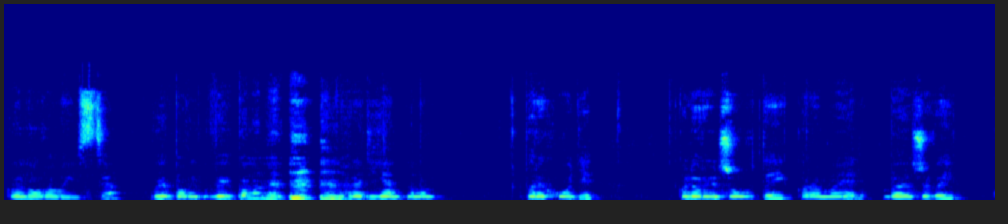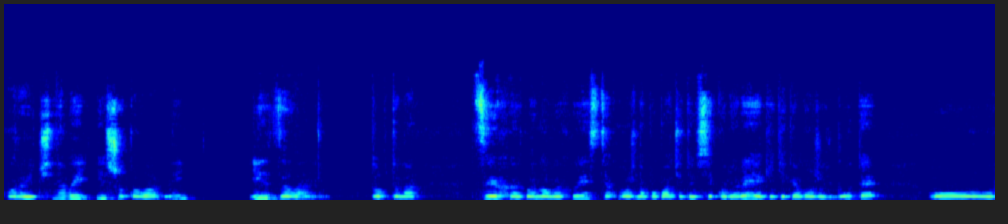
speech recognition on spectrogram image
кленове листя, виконане градієнтному переході. Кольори жовтий, карамель, бежевий, коричневий і шоколадний, і зелений. Тобто на цих кленових листях можна побачити всі кольори, які тільки можуть бути у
